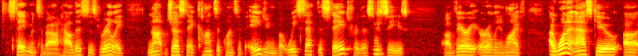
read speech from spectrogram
statements about how this is really not just a consequence of aging, but we set the stage for this disease uh, very early in life. I want to ask you uh,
